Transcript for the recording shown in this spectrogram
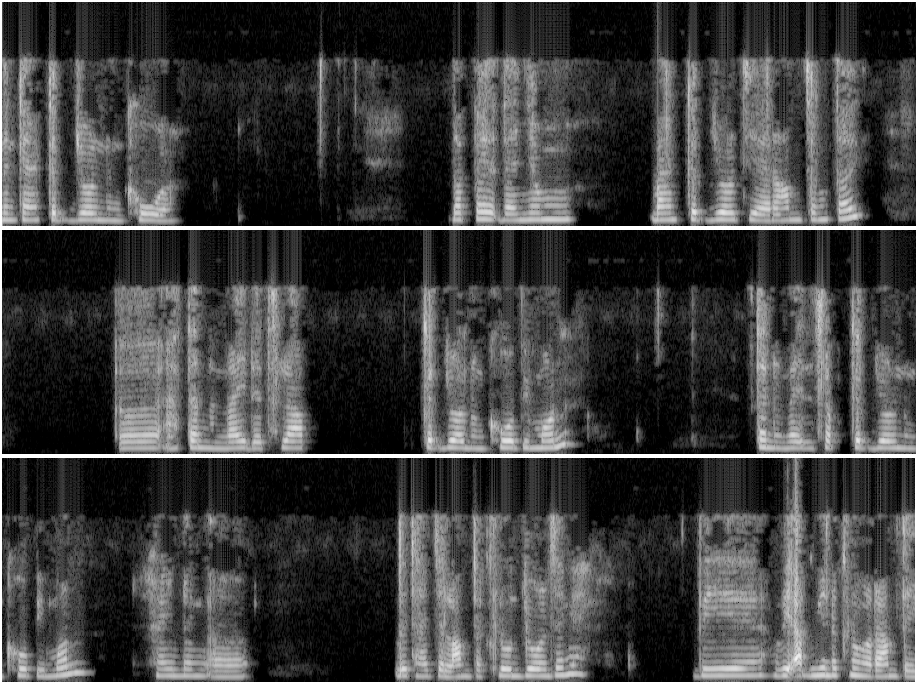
និងការគិតយល់នឹងខួរដល់ពេលដែលខ្ញុំបានគិតយល់ជាអារម្មណ៍ចឹងទៅអឺអាតនន័យដែលធ្លាប់គិតយល់នឹងខួរពីមុនតនន័យដែលធ្លាប់គិតយល់នឹងខួរពីមុនហើយនឹងអឺដូចថាច្រឡំតែខ្លួនយល់អញ្ចឹងណាវាវាអត់មាននៅក្នុងអារម្មណ៍ទេ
